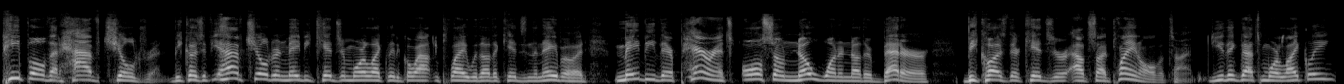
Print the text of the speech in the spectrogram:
people that have children? Because if you have children, maybe kids are more likely to go out and play with other kids in the neighborhood. Maybe their parents also know one another better because their kids are outside playing all the time. Do you think that's more likely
